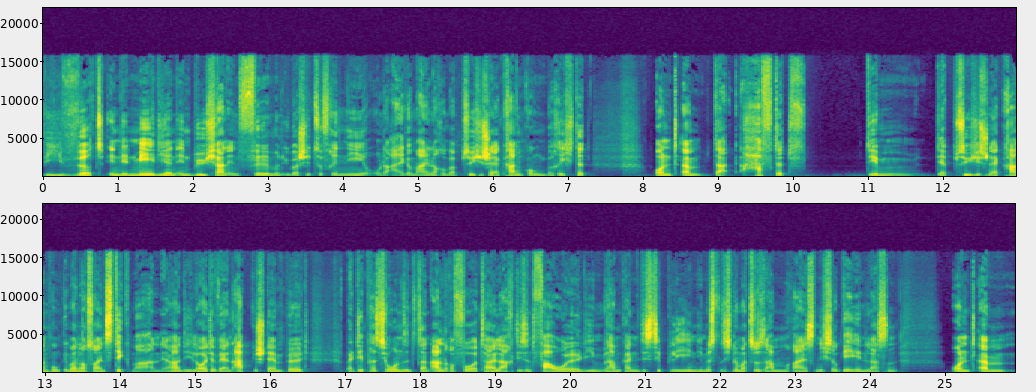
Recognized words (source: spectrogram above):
wie wird in den Medien, in Büchern, in Filmen über Schizophrenie oder allgemein auch über psychische Erkrankungen berichtet. Und ähm, da haftet dem der psychischen Erkrankung immer noch so ein Stigma an. Ja, die Leute werden abgestempelt. Bei Depressionen sind es dann andere Vorteile. Ach, die sind faul, die haben keine Disziplin, die müssten sich nur mal zusammenreißen, nicht so gehen lassen. Und ähm,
